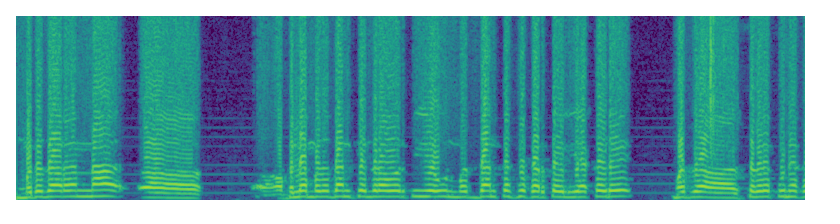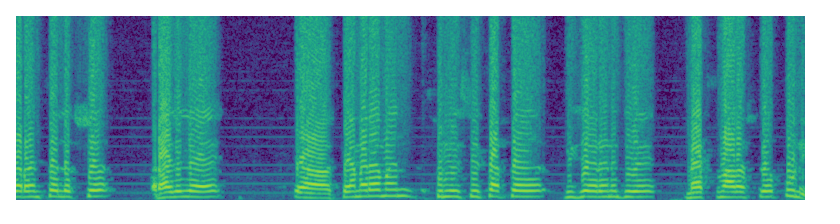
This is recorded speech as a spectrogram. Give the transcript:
मतदारांना अं, आपल्या मतदान केंद्रावरती येऊन मतदान कसं करता येईल याकडे मत सगळ्या पुणेकरांचं लक्ष राहिलेलं आहे. Cameraman Sunil Shrisath Vijay Randive Max Maharashtra Pune.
